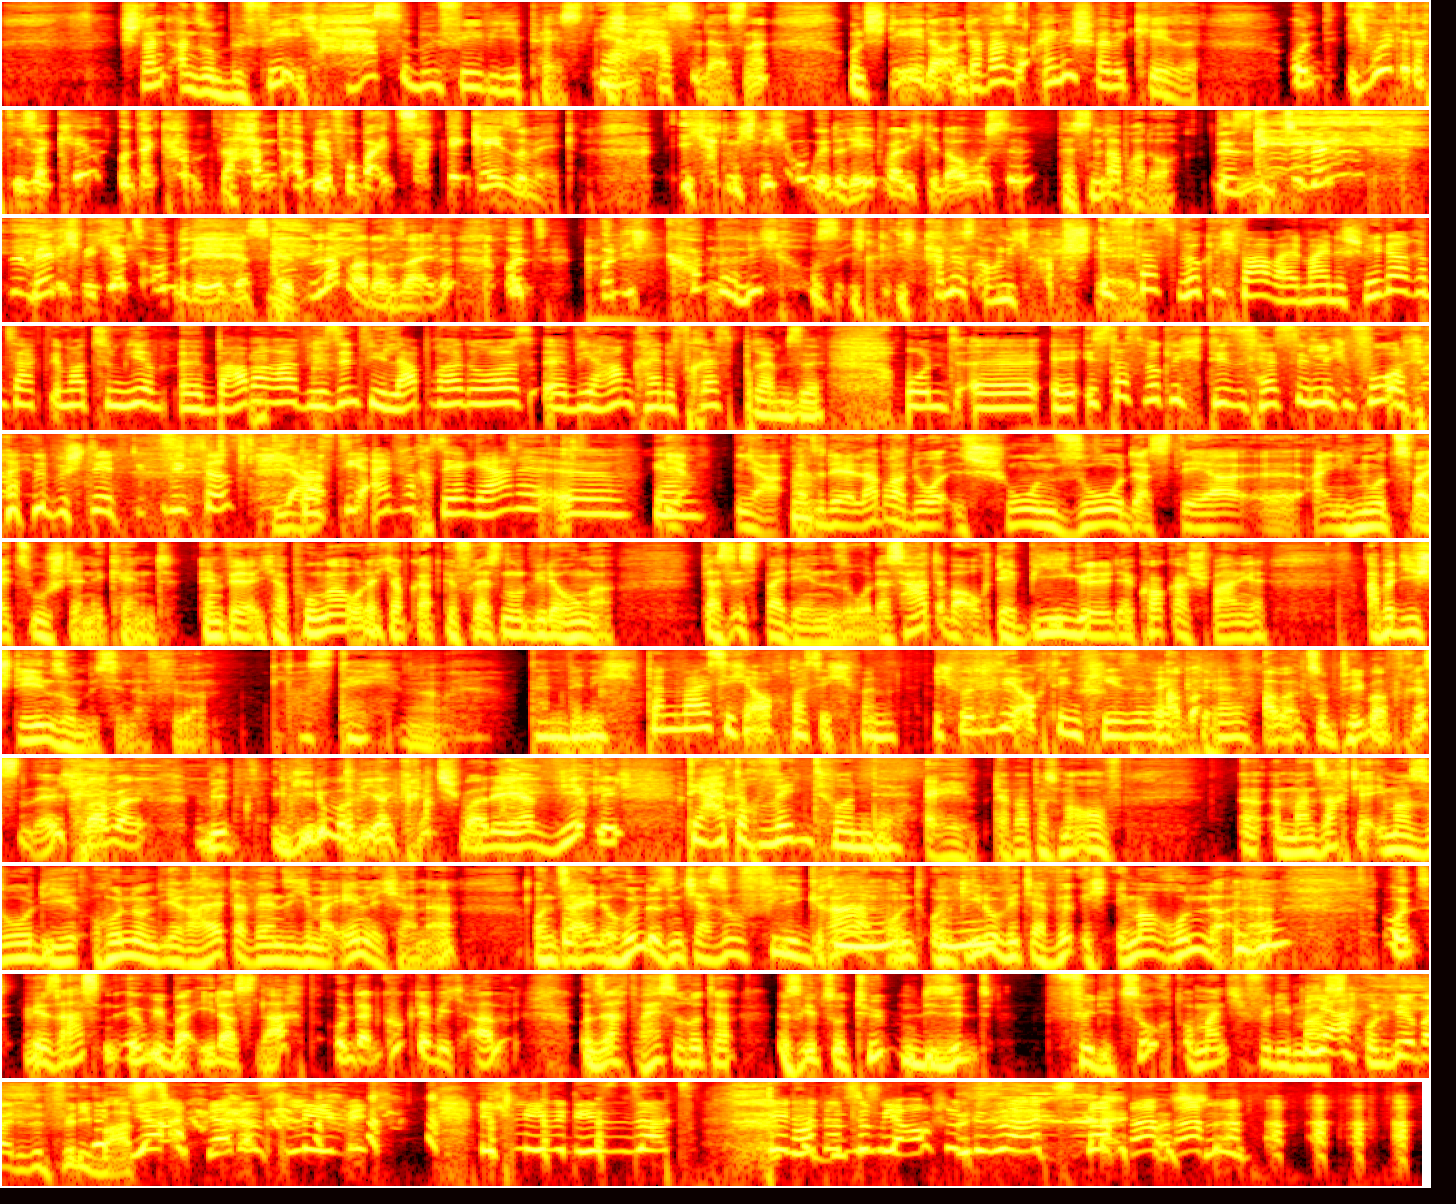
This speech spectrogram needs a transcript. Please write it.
stand an so einem Buffet. Ich hasse Buffet wie die Pest. Ja. Ich hasse das, ne? Und stehe da und da war so eine Scheibe Käse. Und ich wollte nach dieser Käse und da kam eine Hand an mir vorbei, zack, den Käse weg. Ich habe mich nicht umgedreht, weil ich genau wusste, das ist ein Labrador. Das ist, das, wenn ich mich jetzt umdrehe, das wird ein Labrador sein. Ne? Und, und ich komme da nicht raus. Ich, ich kann das auch nicht abstellen. Ist das wirklich wahr? Weil meine Schwägerin sagt immer zu mir, äh, Barbara, wir sind wie Labradors, äh, wir haben keine Fressbremse. Und äh, ist das wirklich dieses hässliche Vorurteil? Bestätigt sich das, ja. dass die einfach sehr gerne. Äh, ja. ja. Ja, also der Labrador ist schon so, dass der äh, eigentlich nur zwei Zustände kennt. Entweder ich habe Hunger oder ich habe gerade gefressen und wieder Hunger. Das ist bei denen so. Das hat aber auch der Beagle, der Cocker Spaniel. Aber die stehen so ein bisschen dafür. Lustig. Ja. Dann bin ich, dann weiß ich auch, was ich bin. Ich würde dir auch den Käse weg. Aber, äh. aber zum Thema Fressen, ey, ich war mal mit Guido Maria Kretschmer, der ja wirklich. Der hat doch Windhunde. Ey, aber pass mal auf. Äh, man sagt ja immer so, die Hunde und ihre Halter werden sich immer ähnlicher, ne? Und seine Hunde sind ja so filigran mhm. und, und mhm. Guido wird ja wirklich immer runder, ne? Mhm. Und wir saßen irgendwie bei Idas Nacht und dann guckt er mich an und sagt, weißt du, Ritter, es gibt so Typen, die sind für die Zucht und manche für die Mast. Ja. Und wir beide sind für die Mast. Ja, ja, das liebe ich. Ich liebe diesen Satz. Den hat er zu mir auch schon gesagt. schön.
